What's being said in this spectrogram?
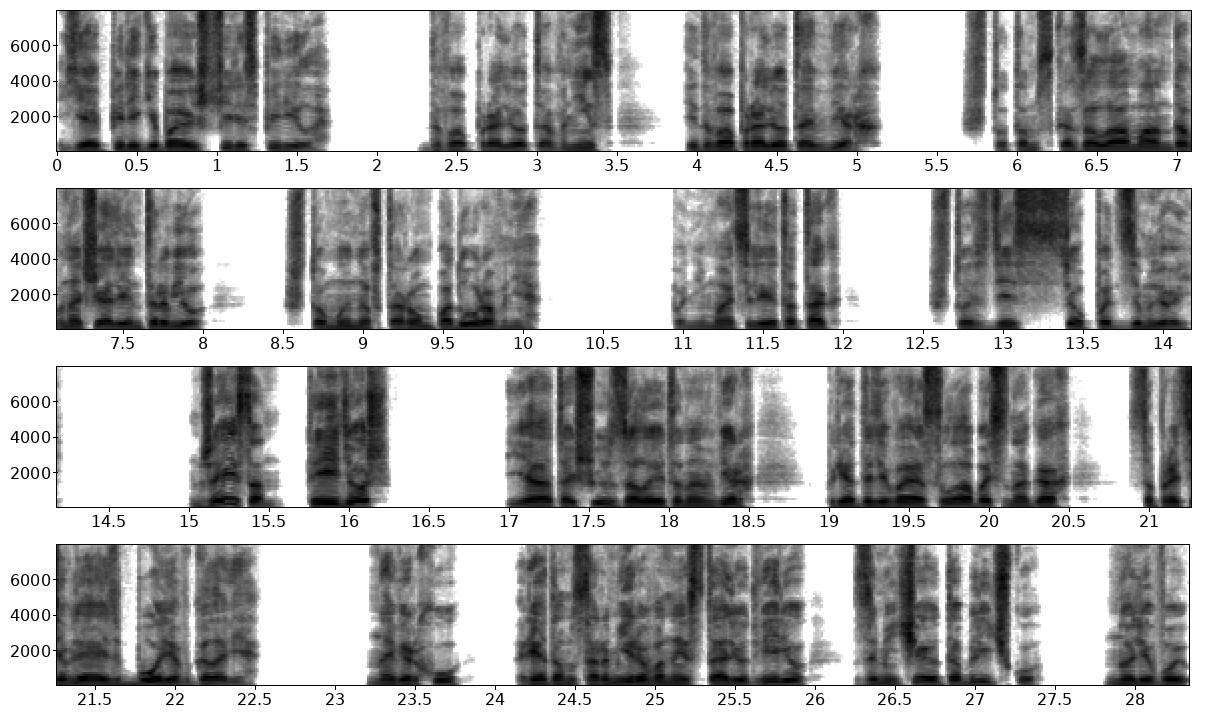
Я перегибаюсь через перила. Два пролета вниз и два пролета вверх. Что там сказала Аманда в начале интервью? Что мы на втором подуровне? Понимать ли это так, что здесь все под землей? Джейсон, ты идешь? Я тащусь за Лейтоном вверх, преодолевая слабость в ногах, сопротивляясь боли в голове. Наверху, рядом с армированной сталью дверью, замечаю табличку «Нулевой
